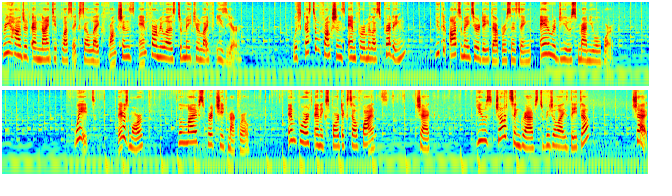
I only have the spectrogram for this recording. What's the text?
390 plus Excel-like functions and formulas to make your life easier. With custom functions and formula spreading, you can automate your data processing and reduce manual work. Wait, there's more the live spreadsheet macro. Import and export Excel files? Check. Use charts and graphs to visualize data? Check.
